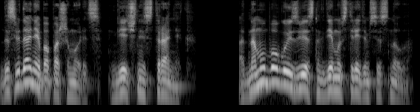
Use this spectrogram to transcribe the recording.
До свидания, папаша Морец, вечный странник. Одному Богу известно, где мы встретимся снова.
